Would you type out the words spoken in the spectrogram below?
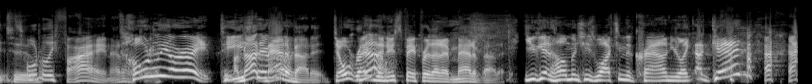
accent too. totally fine. I don't Totally care. all right. To I'm not mad own. about it. Don't write in the newspaper that I'm mad about it. You get home and she's watching The Crown. You're like, again?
